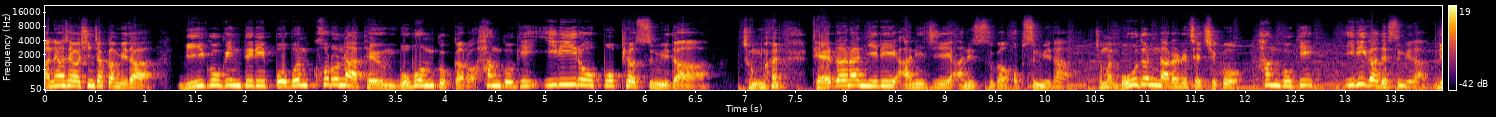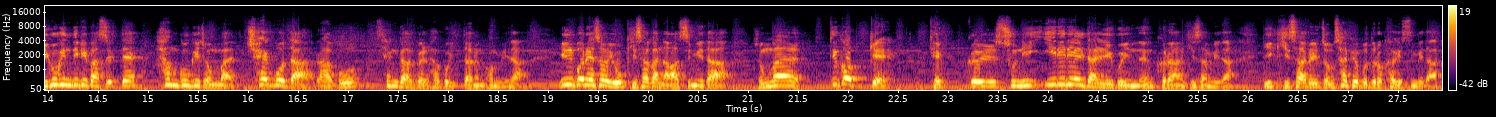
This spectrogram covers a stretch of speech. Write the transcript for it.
안녕하세요. 신작가입니다. 미국인들이 뽑은 코로나 대응 모범 국가로 한국이 1위로 뽑혔습니다. 정말 대단한 일이 아니지 않을 수가 없습니다. 정말 모든 나라를 제치고 한국이 1위가 됐습니다. 미국인들이 봤을 때 한국이 정말 최고다라고 생각을 하고 있다는 겁니다. 일본에서 요 기사가 나왔습니다. 정말 뜨겁게 댓글 순위 1위를 달리고 있는 그러한 기사입니다. 이 기사를 좀 살펴보도록 하겠습니다.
